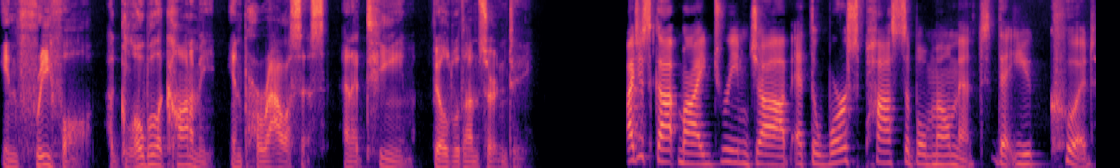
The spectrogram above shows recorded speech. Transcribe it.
in free fall, a global economy in paralysis, and a team filled with uncertainty. I just got my dream job at the worst possible moment that you could.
